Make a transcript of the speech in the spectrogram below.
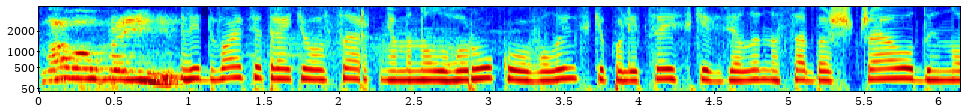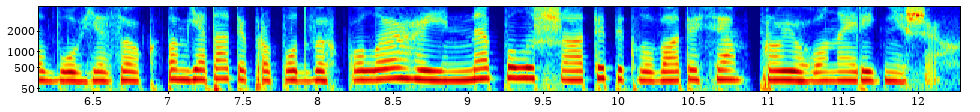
Слава Україні! Від 23 серпня минулого року волинські поліцейські взяли на себе ще один обов'язок пам'ятати про подвиг колеги і не полишати піклуватися про його найрідніших.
